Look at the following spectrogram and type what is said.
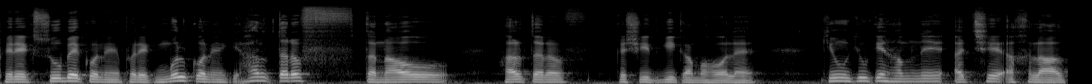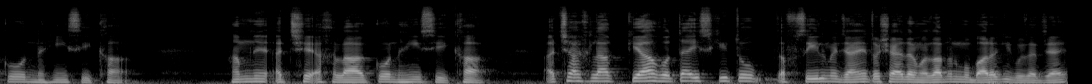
फिर एक सूबे को लें, फिर एक मुल्क को लें, कि हर तरफ़ तनाव हर तरफ़ कशीदगी का माहौल है। क्यों? क्योंकि हमने अच्छे अखलाक को नहीं सीखा। हमने अच्छे अखलाक को नहीं सीखा। अच्छा अखलाक क्या होता है? इसकी तो तफसील में जाएँ तो शायद रमज़ान मुबारक ही गुजर जाए।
